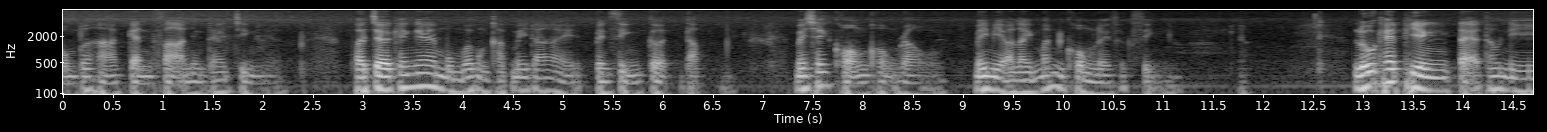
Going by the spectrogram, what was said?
ลมเพื่อหาแก่นสารอย่างแท้จริงเนี่ยพอเจอแค่แง่มุมว่าบังคับไม่ได้เป็นสิ่งเกิดดับ ไม่ใช่ของของเรา ไม่มีอะไรมั่นคงเลยสักสิ่ง รู้แค่เพียงแต่เท่านี้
